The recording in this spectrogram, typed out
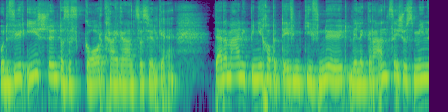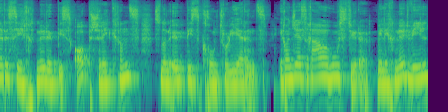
die dafür einstehen, dass es gar keine Grenzen soll geben soll. Dieser Meinung bin ich aber definitiv nicht, weil eine Grenze ist aus meiner Sicht nicht etwas Abschreckendes, sondern etwas Kontrollierendes. Ich habe schließlich auch eine Haustür, weil ich nicht will,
